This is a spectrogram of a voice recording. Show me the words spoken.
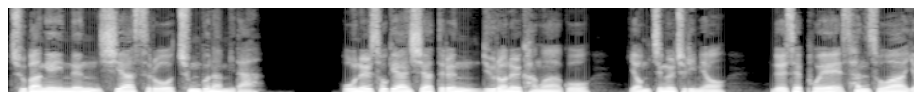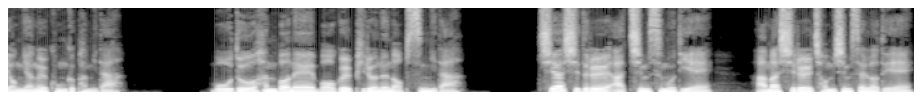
주방에 있는 씨앗으로 충분합니다. 오늘 소개한 씨앗들은 뉴런을 강화하고 염증을 줄이며 뇌세포에 산소와 영양을 공급합니다. 모두 한 번에 먹을 필요는 없습니다. 치아씨들을 아침 스무디에, 아마씨를 점심 샐러드에,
